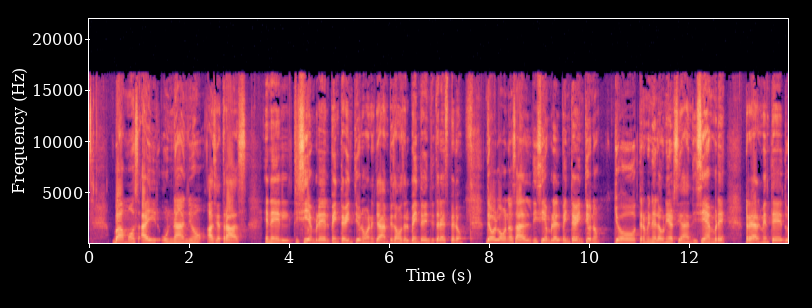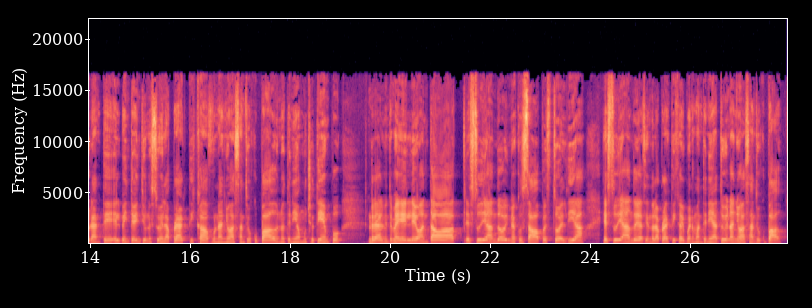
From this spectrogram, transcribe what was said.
Vamos a ir un año hacia atrás, en el diciembre del 2021, bueno, ya empezamos el 2023, pero devolvámonos al diciembre del 2021. Yo terminé la universidad en diciembre, realmente durante el 2021 estuve en la práctica, fue un año bastante ocupado, no tenía mucho tiempo, realmente me levantaba estudiando y me acostaba pues todo el día estudiando y haciendo la práctica y bueno, mantenía, tuve un año bastante ocupado.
